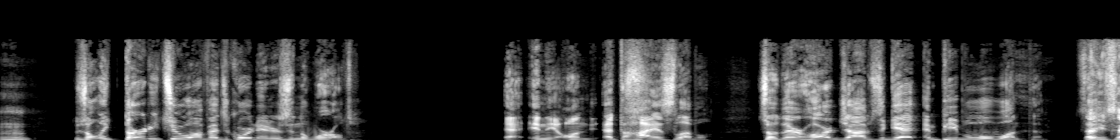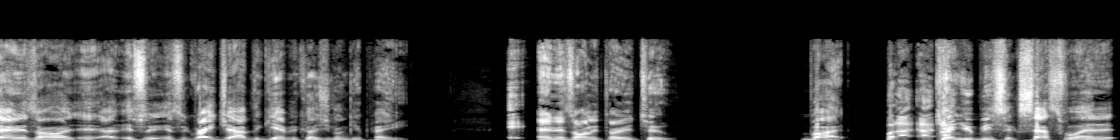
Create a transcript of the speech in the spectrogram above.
Mm-hmm. There's only 32 offensive coordinators in the world in the on at the highest level. So they're hard jobs to get, and people will want them. So you're saying it's a hard, uh, it's a, it's a great job to get because you're gonna get paid, it, and it's only 32. But but I, I, can you be successful at it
